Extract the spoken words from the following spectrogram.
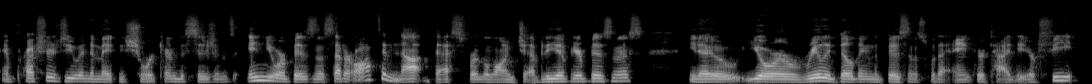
and pressures you into making short term decisions in your business that are often not best for the longevity of your business. You know, you're really building the business with an anchor tied to your feet,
